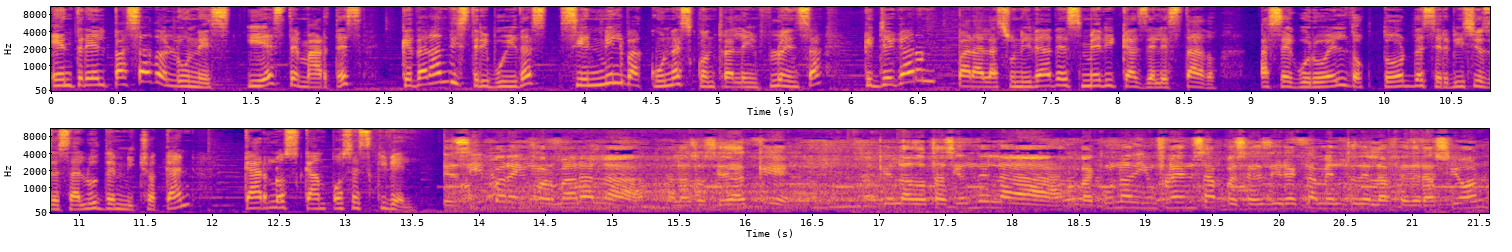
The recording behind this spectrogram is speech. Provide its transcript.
Entre el pasado lunes y este martes quedarán distribuidas 100.000 vacunas contra la influenza que llegaron para las unidades médicas del Estado, aseguró el doctor de Servicios de Salud de Michoacán, Carlos Campos Esquivel. Sí, para informar a la, a la sociedad que, que, la dotación de la vacuna de influenza pues es directamente de la federación.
